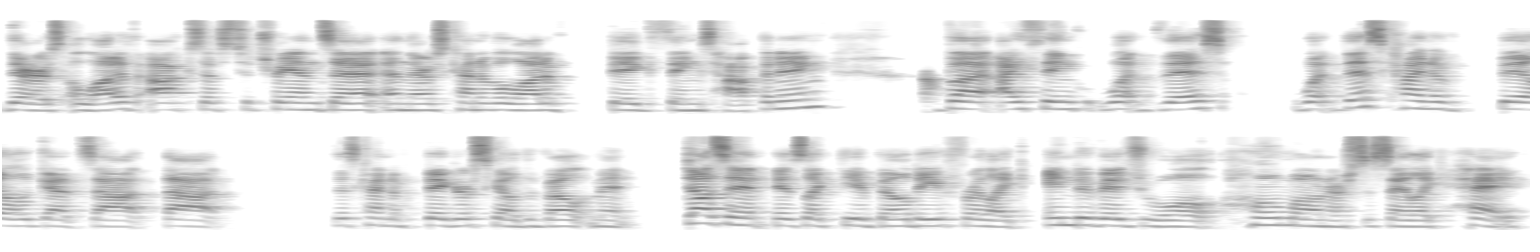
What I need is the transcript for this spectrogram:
there's a lot of access to transit and there's kind of a lot of big things happening. But I think what this what this kind of bill gets at that this kind of bigger scale development doesn't is like the ability for like individual homeowners to say like hey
